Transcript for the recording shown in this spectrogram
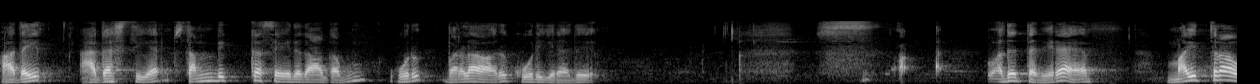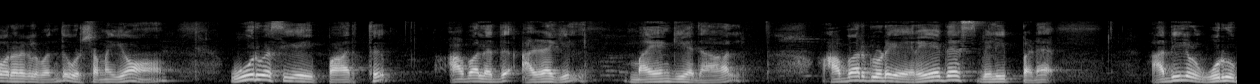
அதை அகஸ்தியர் ஸ்தம்பிக்க செய்ததாகவும் ஒரு வரலாறு கூறுகிறது. அதை தவிர மைத்ரா அவர்கள் வந்து ஒரு சமயம் ஊர்வசியை பார்த்து அவளது அழகில் மயங்கியதால் அவர்களுடைய ரேதஸ் வெளிப்பட அதில் ஒரு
